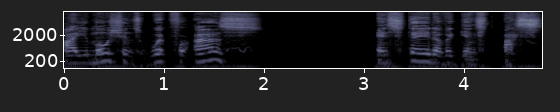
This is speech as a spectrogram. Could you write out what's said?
our emotions work for us instead of against us.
